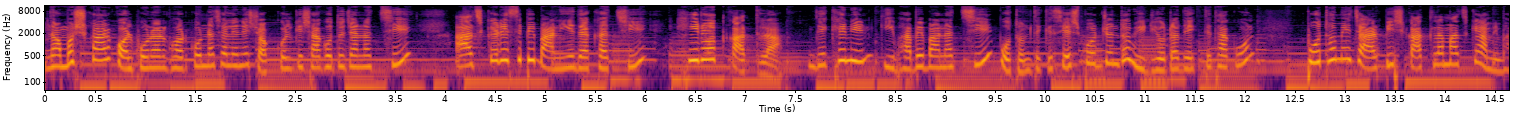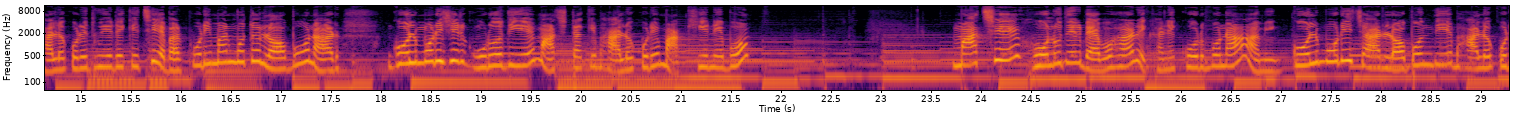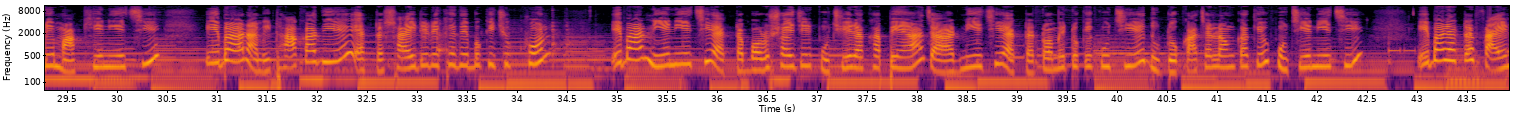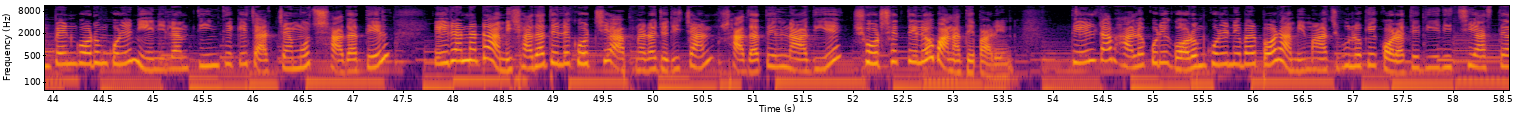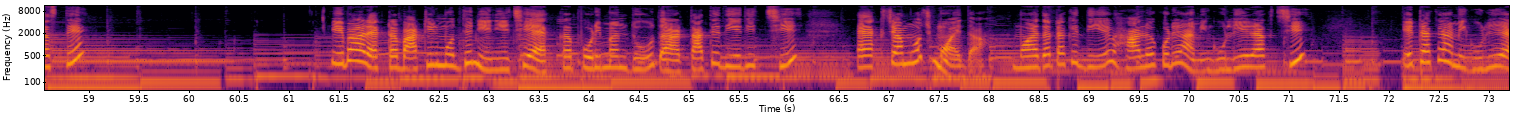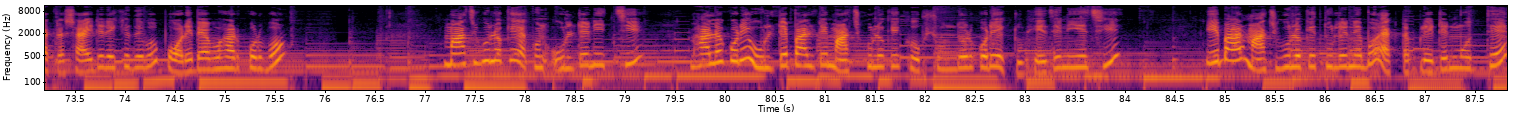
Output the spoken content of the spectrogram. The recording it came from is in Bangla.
নমস্কার, কল্পনার ঘরকন্যা চ্যানেলে সকলকে স্বাগত জানাচ্ছি। আজকে রেসিপি বানিয়ে দেখাচ্ছি ক্ষীরোদ কাতলা। দেখে নিন কীভাবে বানাচ্ছি। প্রথম থেকে শেষ পর্যন্ত ভিডিওটা দেখতে থাকুন। প্রথমে চার পিস কাতলা মাছকে আমি ভালো করে ধুয়ে রেখেছি। এবার পরিমাণ মতো লবণ আর গোলমরিচের গুঁড়ো দিয়ে মাছটাকে ভালো করে মাখিয়ে নেব। মাছে হলুদের ব্যবহার এখানে করব না। আমি গোলমরিচ আর লবণ দিয়ে ভালো করে মাখিয়ে নিয়েছি। এবার আমি ঢাকা দিয়ে একটা সাইডে রেখে দেব কিছুক্ষণ। এবার নিয়ে নিয়েছি একটা বড় সাইজের কুচিয়ে রাখা পেঁয়াজ আর নিয়েছি একটা টমেটোকে কুচিয়ে, দুটো কাঁচা লঙ্কাকেও কুচিয়ে নিয়েছি। এবার একটা ফ্রাইং প্যান গরম করে নিয়ে নিলাম তিন থেকে চার চামচ সাদা তেল। এই রান্নাটা আমি সাদা তেলে করছি, আপনারা যদি চান সাদা তেল না দিয়ে সর্ষের তেলেও বানাতে পারেন। তেলটা ভালো করে গরম করে নেবার পর আমি মাছগুলোকে কড়াতে দিয়ে দিচ্ছি আস্তে আস্তে। এবার একটা বাটির মধ্যে নিয়ে নিয়েছি এক কাপ পরিমাণ দুধ আর তাতে দিয়ে দিচ্ছি এক চামচ ময়দা। ময়দাটাকে দিয়ে ভালো করে আমি গুলিয়ে রাখছি। এটাকে আমি গুলিয়ে একটা সাইডে রেখে দেব, পরে ব্যবহার করব। মাছগুলোকে এখন উল্টে নিচ্ছি। ভালো করে উল্টে পাল্টে মাছগুলোকে খুব সুন্দর করে একটু ভেজে নিয়েছি। এবার মাছগুলোকে তুলে নেব একটা প্লেটের মধ্যে।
